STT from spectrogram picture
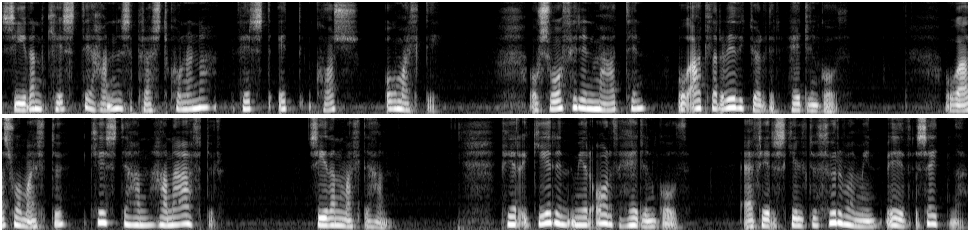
Síðan kisti Hannes prestkonuna fyrst eitt koss og mælti og svo fyrir matinn og allar viðgjörðir heilin góð. Og að svo mæltu kisti hann hanna aftur. Síðan mælti hann. Þér gerið mér orð heilin góð, ef þér skildu þurfa mín við setna.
